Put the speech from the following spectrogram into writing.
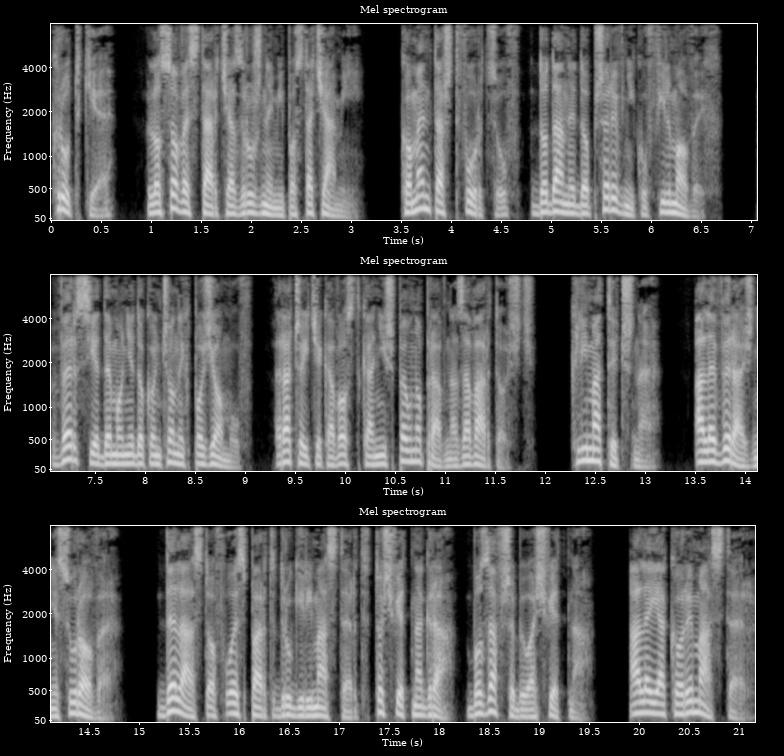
Krótkie, losowe starcia z różnymi postaciami. Komentarz twórców dodany do przerywników filmowych. Wersje demo niedokończonych poziomów, raczej ciekawostka niż pełnoprawna zawartość. Klimatyczne, ale wyraźnie surowe. The Last of Us Part II Remastered to świetna gra, bo zawsze była świetna. Ale jako remaster.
